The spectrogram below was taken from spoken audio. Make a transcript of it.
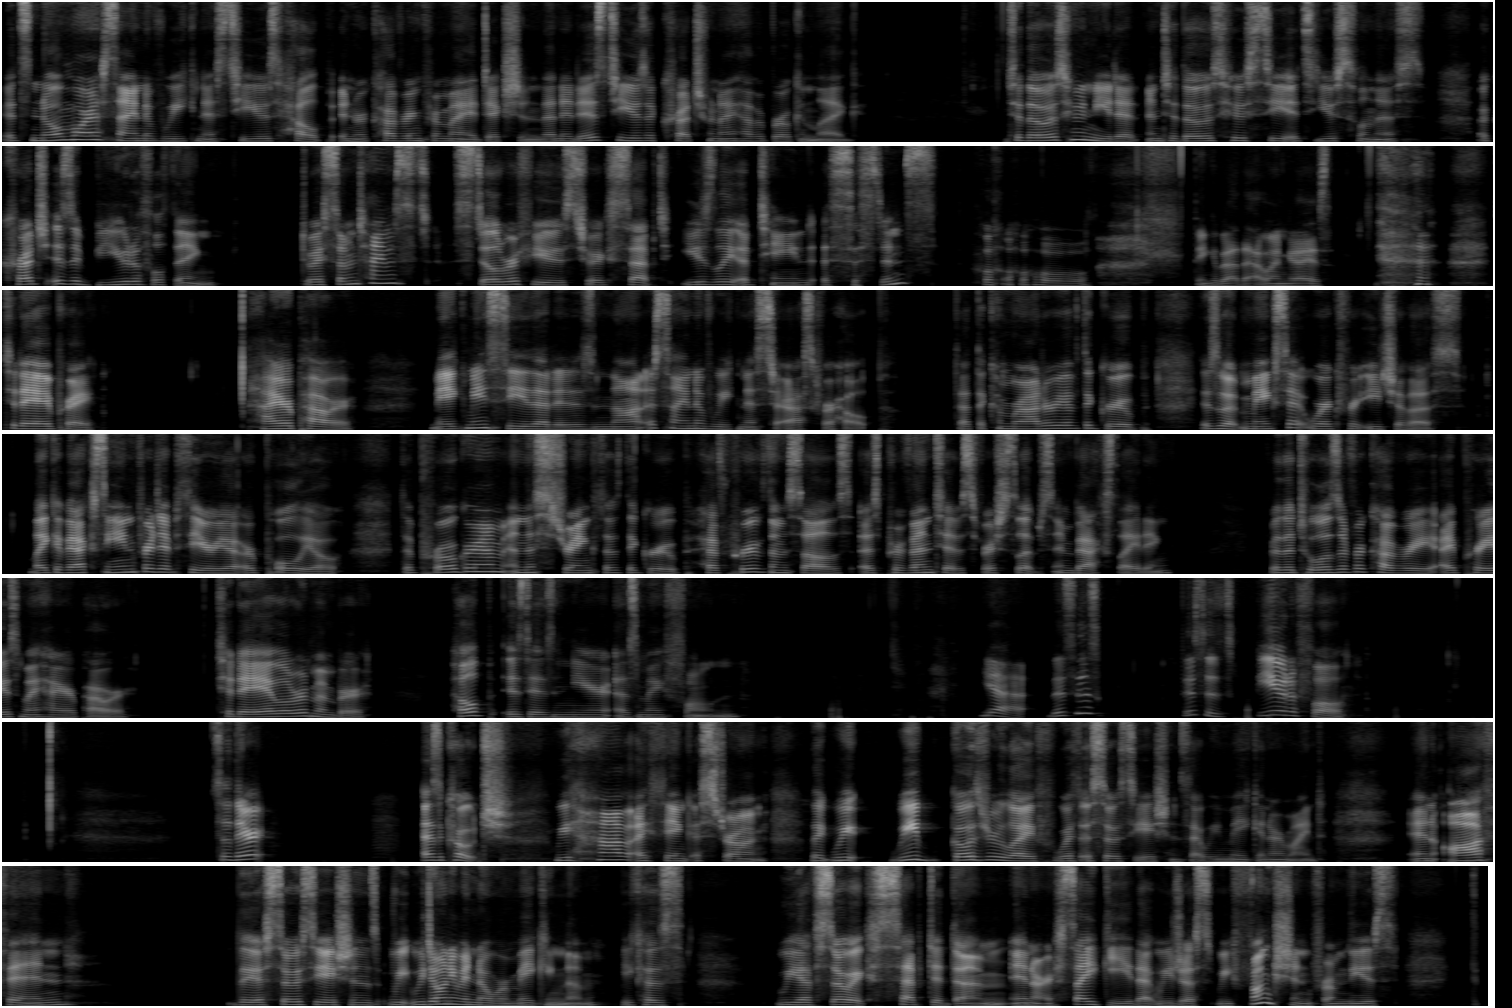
It's no more a sign of weakness to use help in recovering from my addiction than it is to use a crutch when I have a broken leg. To those who need it and to those who see its usefulness, a crutch is a beautiful thing. Do I sometimes still refuse to accept easily obtained assistance? Think about that one, guys. Today I pray. Higher power, make me see that it is not a sign of weakness to ask for help, that the camaraderie of the group is what makes it work for each of us. Like a vaccine for diphtheria or polio, the program and the strength of the group have proved themselves as preventives for slips and backsliding. For the tools of recovery, I praise my higher power. Today I will remember help is as near as my phone. Yeah, this is this is beautiful. So there as a coach, we have I think a strong like we we go through life with associations that we make in our mind. And often the associations we, we don't even know we're making them because we have so accepted them in our psyche that we just we function from these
